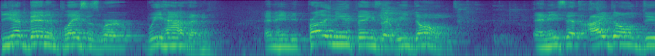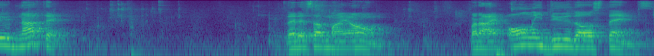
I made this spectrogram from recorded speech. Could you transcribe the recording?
he had been in places where we haven't, and he probably knew things that we don't. And he said, I don't do nothing that is of my own, but I only do those things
